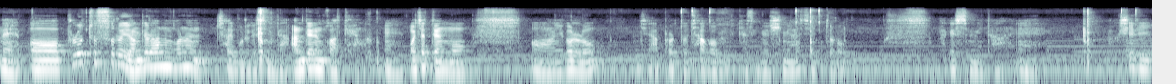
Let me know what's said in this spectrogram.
네, 어, 블루투스로 연결하는 거는 잘 모르겠습니다. 안 되는 것 같아요. 네, 어쨌든 뭐 어, 이걸로 이제 앞으로 또 작업을 계속 열심히 할 수 있도록 하겠습니다. 예. 확실히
